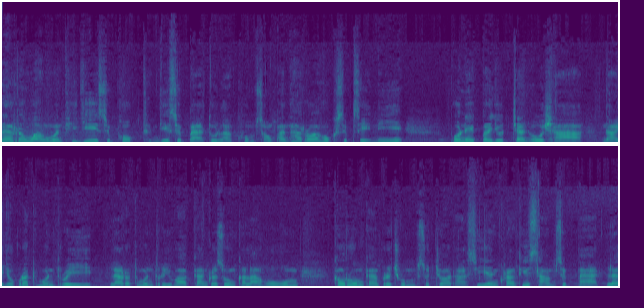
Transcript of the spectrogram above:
นระหว่างวันที่ 26 ถึง 28 ตุลาคม 2564 นี้พลเอกประยุทธ์จันโอชา นายกรัฐมนตรี และรัฐมนตรีว่าการกระทรวงกลาโหม เข้าร่วมการประชุมสุดยอดอาเซียนครั้งที่ 38 และ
